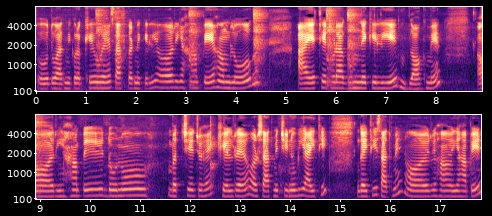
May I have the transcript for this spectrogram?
तो दो आदमी को रखे हुए हैं साफ़ करने के लिए और यहाँ पे हम लोग आए थे थोड़ा घूमने के लिए ब्लॉक में। और यहाँ पे दोनों बच्चे जो है खेल रहे हैं और साथ में चीनू भी आई थी, गई थी साथ में। और हाँ यहाँ पे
